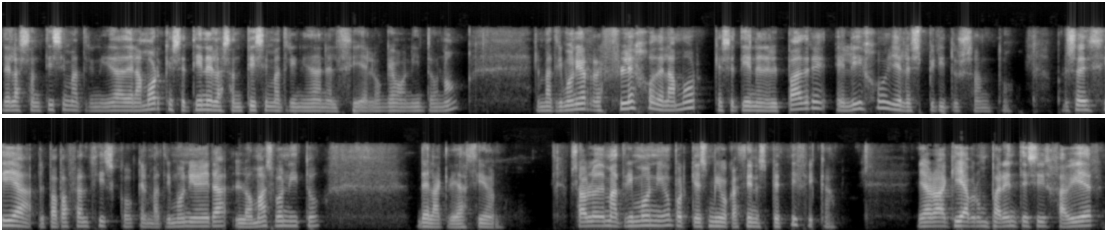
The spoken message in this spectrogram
de la Santísima Trinidad, del amor que se tiene la Santísima Trinidad en el cielo. Qué bonito, ¿no? El matrimonio es reflejo del amor que se tiene en el Padre, el Hijo y el Espíritu Santo. Por eso decía el Papa Francisco que el matrimonio era lo más bonito de la creación. Os hablo de matrimonio porque es mi vocación específica. Y ahora aquí abro un paréntesis, Javier,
